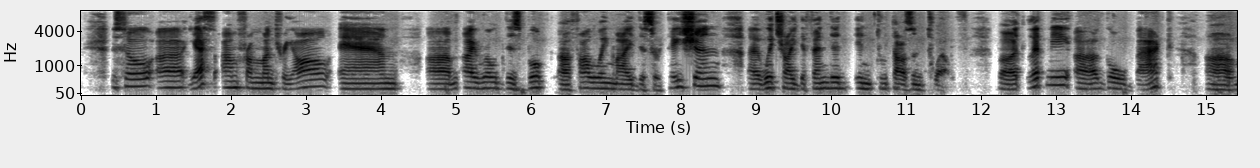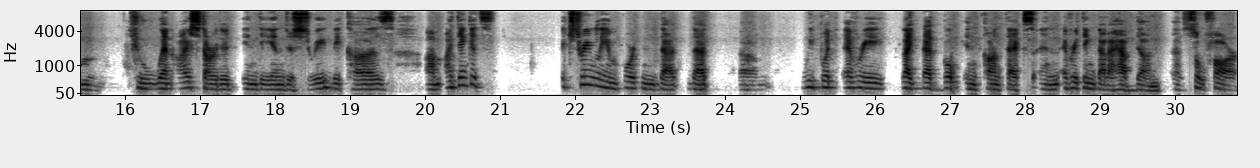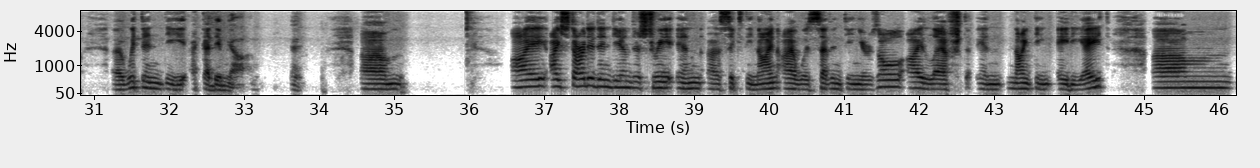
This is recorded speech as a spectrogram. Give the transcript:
So, uh, yes, I'm from Montreal and um, I wrote this book uh, following my dissertation, uh, which I defended in 2012. But let me uh, go back um, to when I started in the industry because um, I think it's extremely important that that um, we put every like that book in context and everything that I have done uh, so far uh, within the academia. Um, I I started in the industry in uh, '69. I was 17 years old. I left in 1988. Um,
